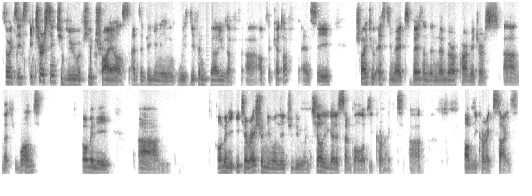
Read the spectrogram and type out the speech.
So it's, it's interesting to do a few trials at the beginning with different values of, uh, of the cutoff and see try to estimate based on the number of parameters uh, that you want, how many um, how many iteration you will need to do until you get a sample of the correct uh, of the correct size.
